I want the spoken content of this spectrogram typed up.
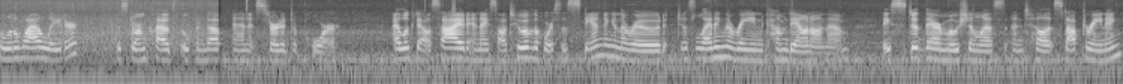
A little while later, the storm clouds opened up and it started to pour. I looked outside and I saw two of the horses standing in the road, just letting the rain come down on them. They stood there motionless until it stopped raining,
